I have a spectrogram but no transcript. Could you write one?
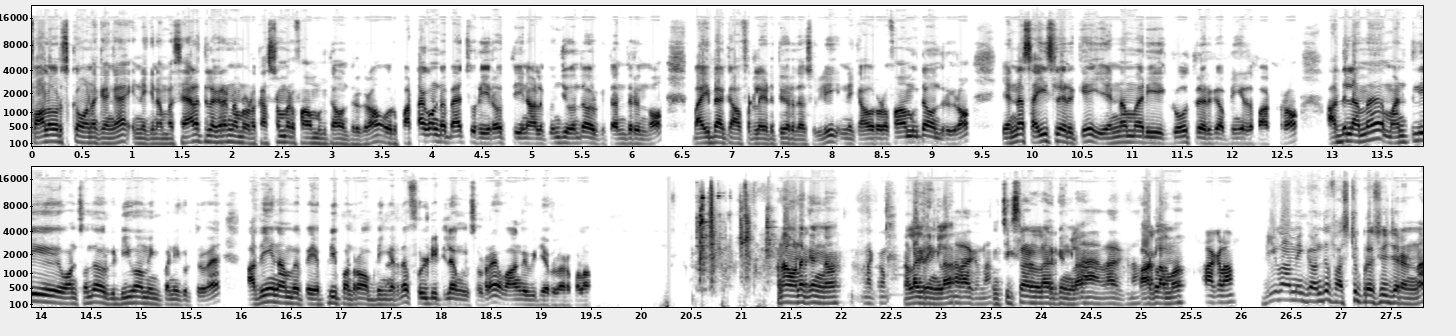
ஃபாலோவர்ஸ்க்கு வணக்கங்க. இன்னைக்கு நம்ம சேலத்தில் இருக்கிற நம்மளோட கஸ்டமர் ஃபார்முக்கு தான் வந்திருக்கிறோம். ஒரு பட்டகொண்ட பேட்ச் ஒரு இருபத்தி நாலு குஞ்சு வந்து அவருக்கு தந்திருந்தோம். பைபேக் ஆஃபரில் எடுத்துக்கிறதா சொல்லி இன்னைக்கு அவரோட ஃபார்முக்கு தான் வந்திருக்கிறோம். என்ன சைஸில் இருக்குது என்ன மாதிரி க்ரோத்தில் இருக்குது அப்படிங்கிறத பார்க்குறோம். அது இல்லாமல் மந்த்லி ஒன்ஸ் வந்து அவருக்கு டிவார்மிங் பண்ணி கொடுத்துருவேன். அதையும் நம்ம இப்போ எப்படி பண்ணுறோம் அப்படிங்கிறத ஃபுல் டீட்டெயிலாக உங்களுக்கு சொல்கிறேன் வாங்க வீடியோக்குள்ள போகலாம் அண்ணா வணக்கங்கண்ணா. வணக்கம். நல்லா இருக்கிறீங்களா? நல்லா இருக்குண்ணா. சிக்ஸ்லாம் நல்லா இருக்குங்களா? ஆ நல்லா இருக்குண்ணா. பார்க்கலாமா? பார்க்கலாம். டிவாமிக்கு வந்து ஃபர்ஸ்ட் ப்ரொசீஜர் என்ன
